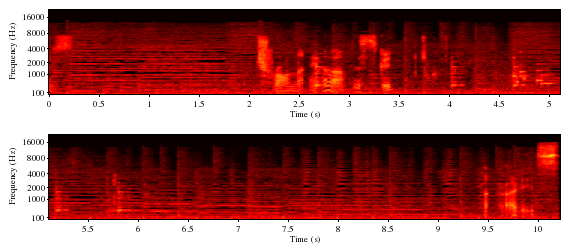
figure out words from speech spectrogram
Who's- Tron. Oh, this is good. Alrighties.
